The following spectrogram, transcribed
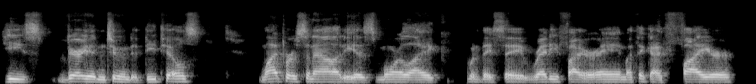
he's very in tune to details. My personality is more like what do they say ready fire aim. I think I fire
